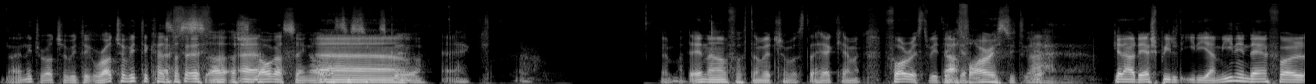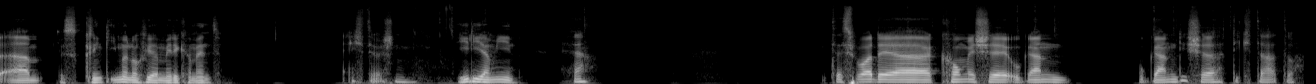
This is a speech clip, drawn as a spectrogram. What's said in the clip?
Nein, nicht Roger Whittaker. Roger Whittaker ist Äh, ein, äh, Schlagersänger aus den 70er Ähm, äh, Wenn man den einfach, dann wird schon was daherkommen. Forrest Ja, Whitaker. Forrest Whitaker. Ja. Ah, genau, der spielt Idi Amin in dem Fall. Ähm, Das klingt immer noch wie ein Medikament. echt, schon, Idi Amin. ja. Das war der komische Ugan ugandische Diktator.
